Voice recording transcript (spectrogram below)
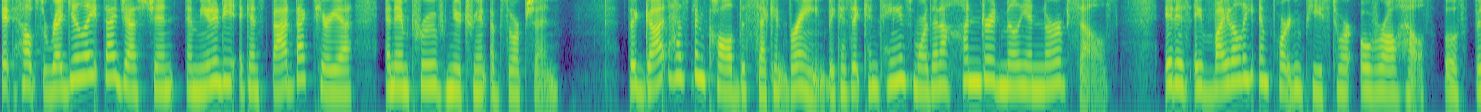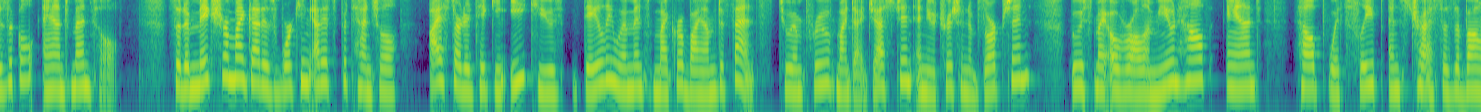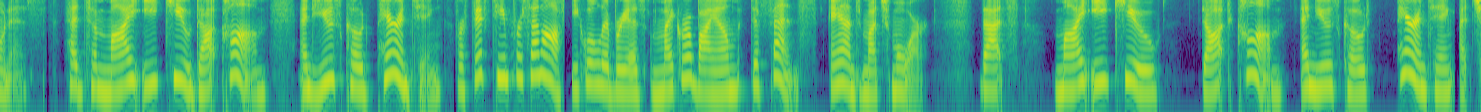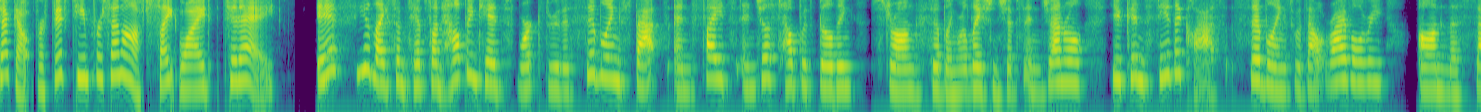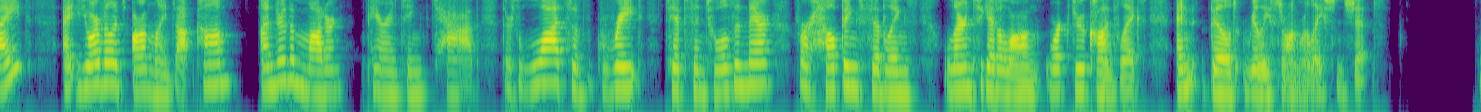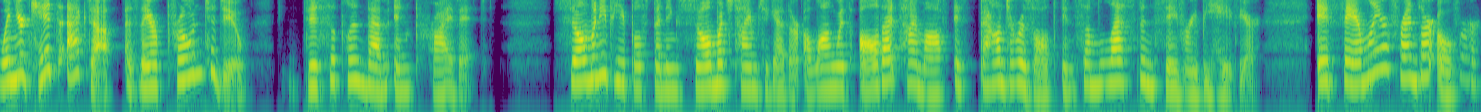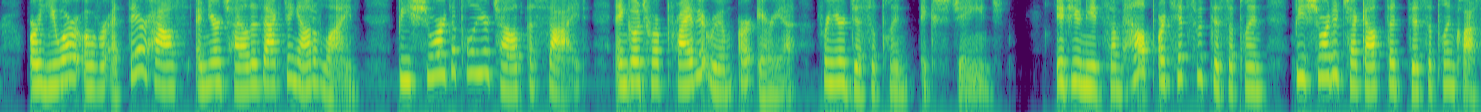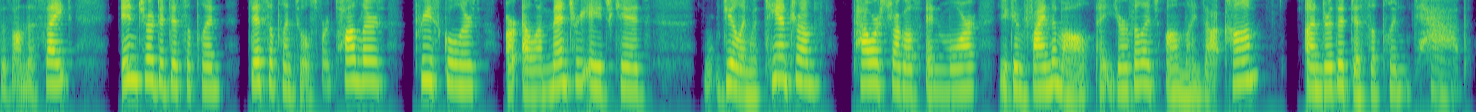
It helps regulate digestion, immunity against bad bacteria, and improve nutrient absorption. The gut has been called the second brain because it contains more than 100 million nerve cells. It is a vitally important piece to our overall health, both physical and mental. So, to make sure my gut is working at its potential, I started taking EQ's Daily Women's Microbiome Defense to improve my digestion and nutrition absorption, boost my overall immune health, and help with sleep and stress as a bonus. Head to myeq.com and use code parenting for 15% off Equilibria's microbiome defense and much more. That's myeq.com and use code parenting at checkout for 15% off site wide today. If you'd like some tips on helping kids work through the sibling spats and fights and just help with building strong sibling relationships in general, you can see the class Siblings Without Rivalry on the site at yourvillageonline.com under the Modern Parenting tab. There's lots of great tips and tools in there for helping siblings learn to get along, work through conflict, and build really strong relationships. When your kids act up, as they are prone to do, discipline them in private. So many people spending so much time together, along with all that time off, is bound to result in some less than savory behavior. If family or friends are over, or you are over at their house and your child is acting out of line, be sure to pull your child aside and go to a private room or area for your discipline exchange. If you need some help or tips with discipline, be sure to check out the discipline classes on the site Intro to Discipline, Discipline Tools for Toddlers, Preschoolers, or Elementary Age Kids, Dealing with Tantrums, Power Struggles, and more. You can find them all at yourvillageonline.com under the Discipline tab.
